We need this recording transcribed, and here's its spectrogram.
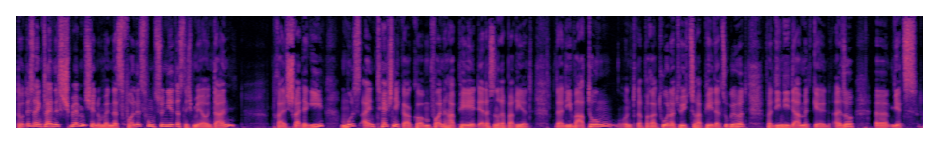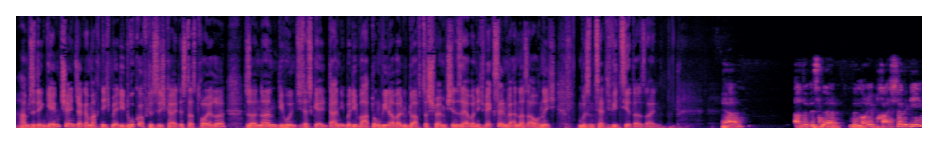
Dort ist ein kleines Schwämmchen und wenn das voll ist, funktioniert das nicht mehr. Und dann Preisstrategie, muss ein Techniker kommen von HP, der das dann repariert. Da die Wartung und Reparatur natürlich zu HP dazugehört, verdienen die damit Geld. Also äh, jetzt haben sie den Gamechanger gemacht, nicht mehr die Druckerflüssigkeit ist das teure, sondern die holen sich das Geld dann über die Wartung wieder, weil du darfst das Schwämmchen selber nicht wechseln, wer anders auch nicht, muss ein Zertifizierter sein. Ja, also ist eine, eine neue Preisstrategie,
